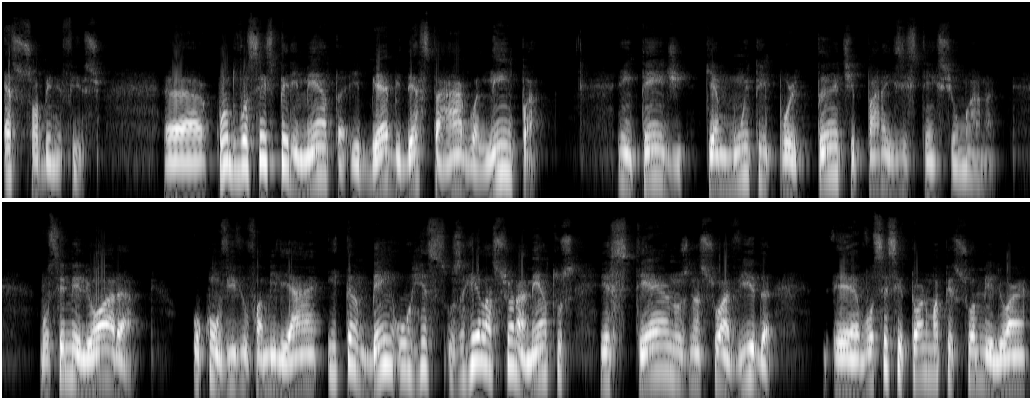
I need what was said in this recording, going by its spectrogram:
é só benefício. É, quando você experimenta e bebe desta água limpa, entende que é muito importante para a existência humana. Você melhora o convívio familiar e também os relacionamentos externos na sua vida, é, você se torna uma pessoa melhor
